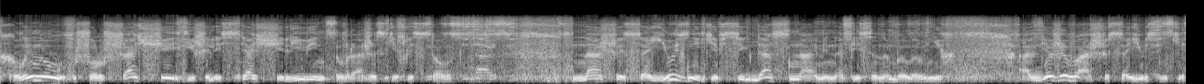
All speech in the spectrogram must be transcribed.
хлынул шуршащий и шелестящий ливень вражеских листовок. Наши союзники всегда с нами, написано было в них. А где же ваши союзники?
